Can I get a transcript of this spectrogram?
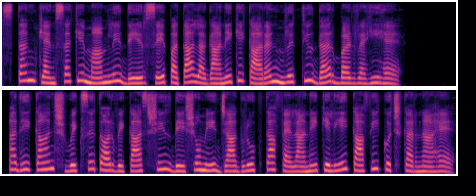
स्तन कैंसर के मामले देर से पता लगाने के कारण मृत्यु दर बढ़ रही है। अधिकांश विकसित और विकासशील देशों में जागरूकता फैलाने के लिए काफ़ी कुछ करना है।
